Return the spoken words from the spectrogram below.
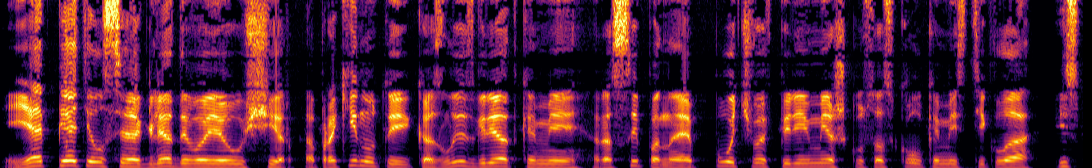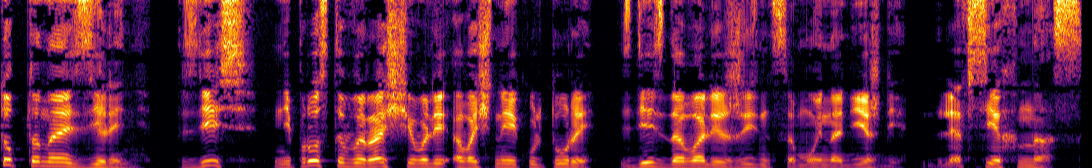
Я пятился, оглядывая ущерб. Опрокинутые козлы с грядками, рассыпанная почва вперемешку с осколками стекла и стоптанная зелень. Здесь не просто выращивали овощные культуры, здесь давали жизнь самой надежде. Для всех нас.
